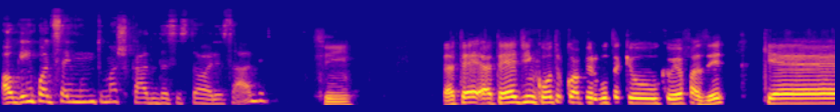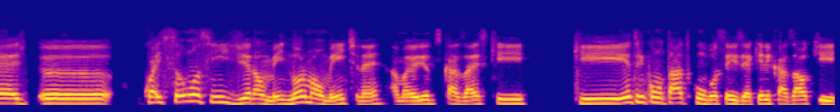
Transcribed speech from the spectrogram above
alguém pode sair muito machucado dessa história, sabe? Sim. Até, até de encontro com a pergunta que eu, que eu ia fazer, que é uh, quais são, assim, geralmente, normalmente, né, a maioria dos casais que, que entra em contato com vocês, é aquele casal que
